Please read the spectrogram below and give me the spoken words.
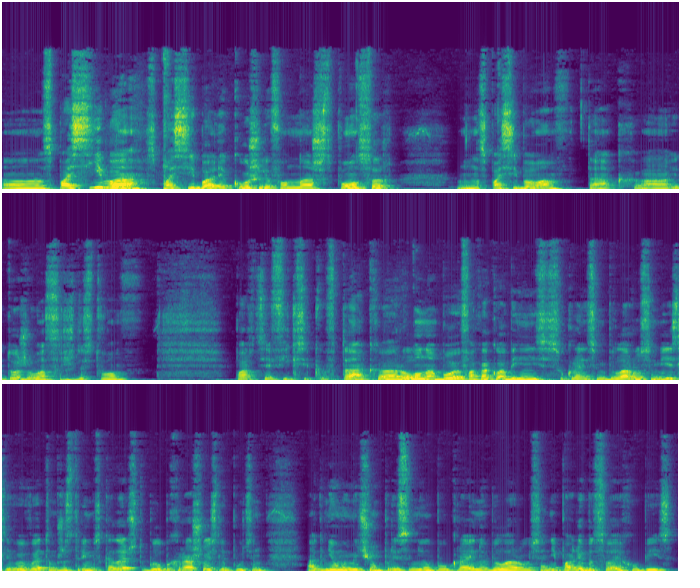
Э, спасибо. Спасибо, Олег Кошелев. Он наш спонсор. Спасибо вам. Так, э, и тоже вас с Рождеством. Партия фиксиков. Так, э, Рулон Обоев. А как вы объединитесь с украинцами и белорусами, если вы в этом же стриме сказали, что было бы хорошо, если Путин огнем и мечом присоединил бы Украину и Беларусь? Они полюбят своих убийц?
